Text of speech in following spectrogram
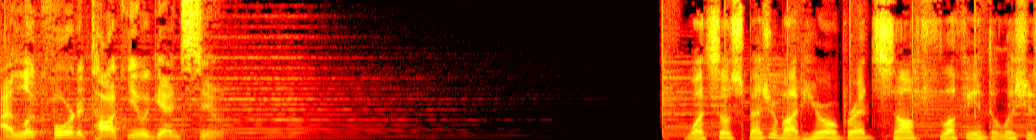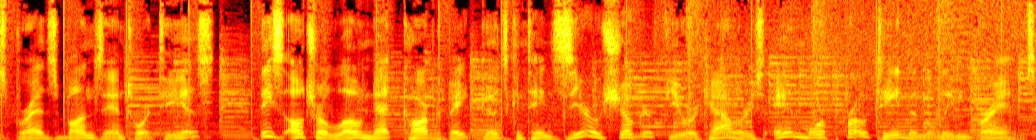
I look forward to talking to you again soon. What's so special about Hero Bread's soft, fluffy, and delicious breads, buns, and tortillas? These ultra low net carb baked goods contain zero sugar, fewer calories, and more protein than the leading brands,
